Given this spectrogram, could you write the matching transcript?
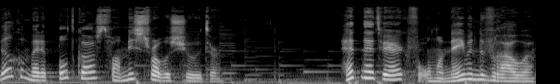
Welkom bij de podcast van Miss Troubleshooter. Het netwerk voor ondernemende vrouwen.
